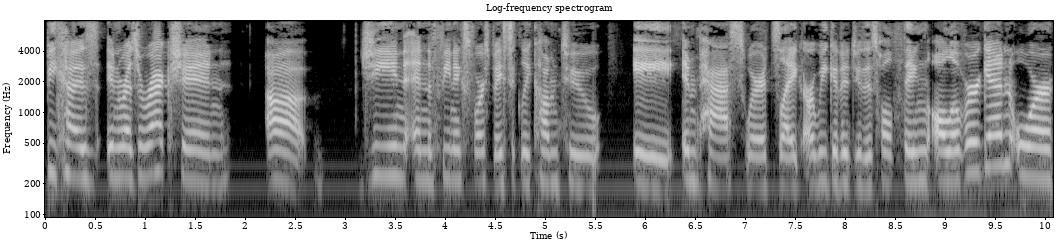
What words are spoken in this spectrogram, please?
because in Resurrection, uh, Jean and the Phoenix Force basically come to a impasse where it's like, are we going to do this whole thing all over again, or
